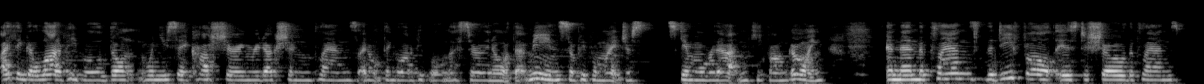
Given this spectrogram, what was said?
I think a lot of people don't, when you say cost sharing reduction plans, I don't think a lot of people necessarily know what that means, so people might just skim over that and keep on going. And then the plans, the default is to show the plans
